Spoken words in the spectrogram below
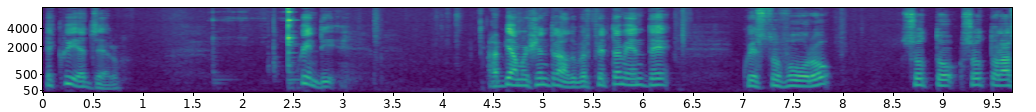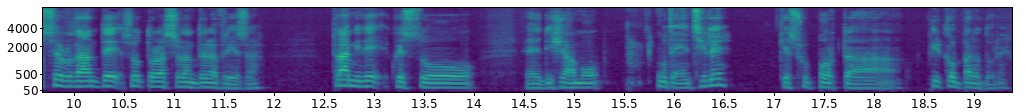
e qui è 0 quindi abbiamo centrato perfettamente questo foro sotto, sotto l'asse rotante rotante della fresa tramite questo eh, diciamo utensile che supporta il comparatore.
